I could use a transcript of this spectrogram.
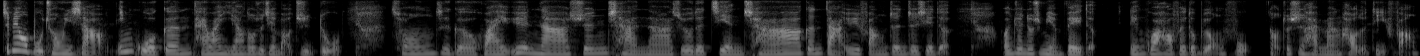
这边我补充一下，英国跟台湾一样都是健保制度，从这个怀孕啊、生产啊、所有的检查跟打预防针这些的，完全都是免费的。连挂号费都不用付哦，这是还蛮好的地方。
